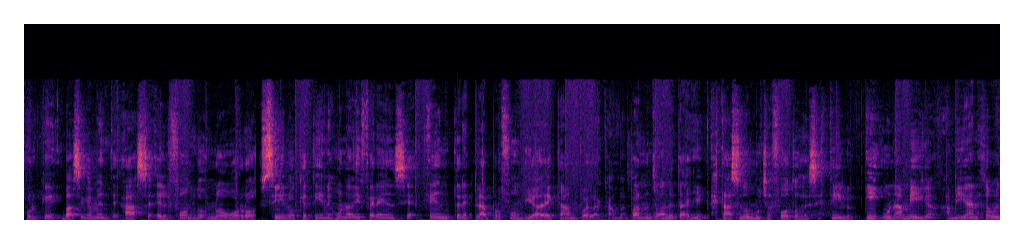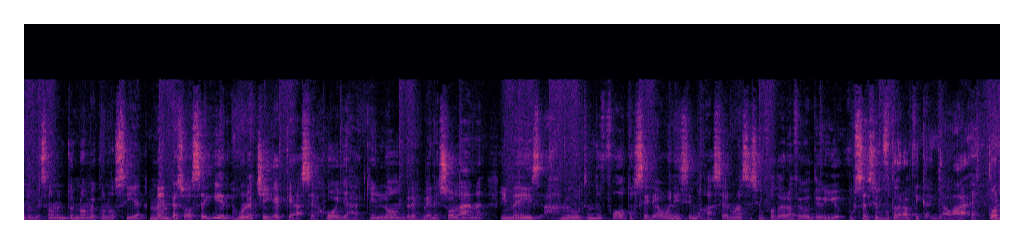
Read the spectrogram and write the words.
porque básicamente hace el fondo no borroso sino que tienes una diferencia entre la profundidad de campo de la cámara para no entrar en detalle estaba haciendo muchas fotos de ese estilo y una amiga amiga en este momento que en ese momento no me conocía me empezó a seguir es una chica que hace joyas aquí en Londres venezolana y me dice ah me gustan tus fotos sería buenísimo hacer una sesión fotográfica contigo y yo sesión fotográfica ya va esto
